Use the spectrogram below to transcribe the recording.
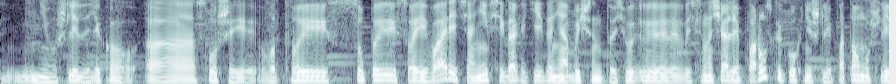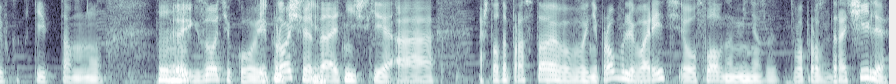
не ушли далеко. А, слушай, вот вы супы свои варите, они всегда какие-то необычные. То есть вы, э, если вначале по русской кухне шли, потом ушли в какие-то там, ну, Мгм. экзотику и прочее, да, этнические. А, а что-то простое вы не пробовали варить? Условно меня за этот вопрос дрочили.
